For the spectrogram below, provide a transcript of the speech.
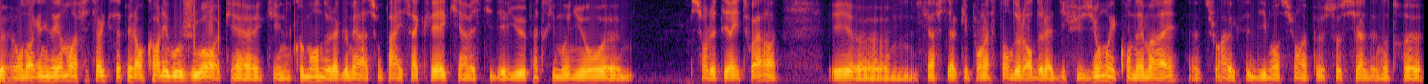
Euh, on organise également un festival qui s'appelle Encore les beaux jours, qui est, une commande de l'agglomération Paris-Saclay, qui investit des lieux patrimoniaux sur le territoire. Et c'est un festival qui est pour l'instant de l'ordre de la diffusion et qu'on aimerait, toujours avec cette dimension un peu sociale de notre,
